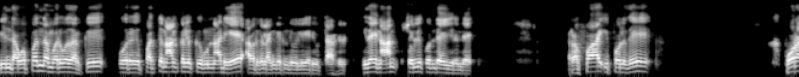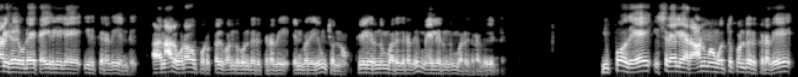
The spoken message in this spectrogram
இந்த ஒப்பந்தம் வருவதற்கு ஒரு பத்து நாட்களுக்கு முன்னாடியே அவர்கள் அங்கிருந்து வெளியேறிவிட்டார்கள். இதை நான் சொல்லிக்கொண்டே இருந்தேன். ரஃபா இப்பொழுது போராளிகளுடைய கைகளிலே இருக்கிறது என்று. அதனால் உணவுப் பொருட்கள் வந்து கொண்டிருக்கிறது என்பதையும் சொன்னோம். கீழிருந்தும் வருகிறது மேலிருந்தும் வருகிறது என்று. இப்போதே இஸ்ரேலிய இராணுவம் ஒத்துக்கொண்டு இருக்கிறது.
